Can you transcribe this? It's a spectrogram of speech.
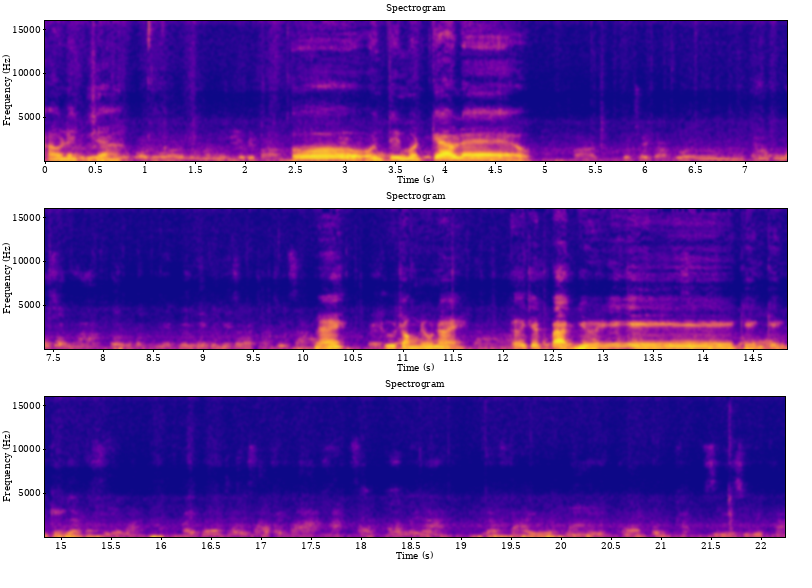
เอาเลยจ้ะโอ้โอนตินหมดแก้วแล้วคุณผู้ชมคะ ไหนชูสองนิ้วหน่อยเออเจ็ดปากเยอะเก่งเก่งเก่งแล้วก็เสียหลักไปพุ่งชนเสาไฟฟ้าหักสองท่อนเลยนะแล้วไฟลุกไหม้ครอบคนขับเสียชีวิตค่ะ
